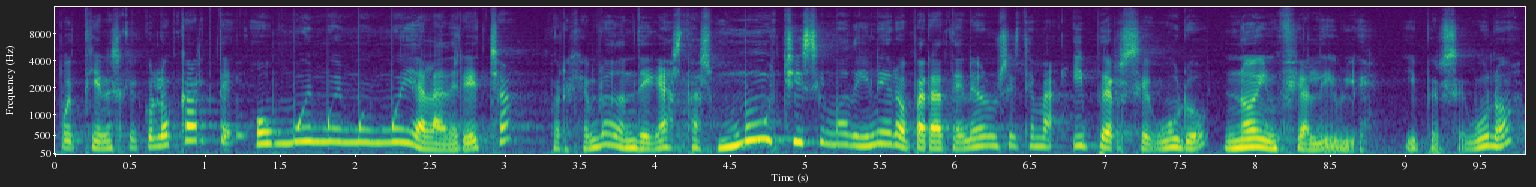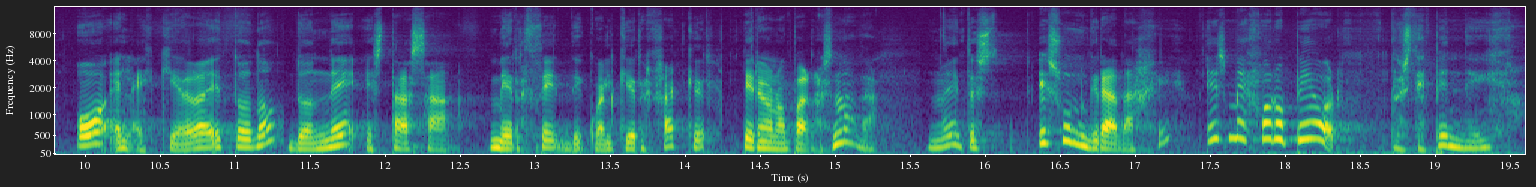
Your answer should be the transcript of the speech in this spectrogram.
pues, tienes que colocarte o muy, muy, muy, muy a la derecha, por ejemplo, donde gastas muchísimo dinero para tener un sistema hiperseguro, no infalible, hiperseguro, o en la izquierda de todo, donde estás a merced de cualquier hacker, pero no pagas nada. Entonces, ¿es un gradaje? ¿Es mejor o peor? Pues depende, hija.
